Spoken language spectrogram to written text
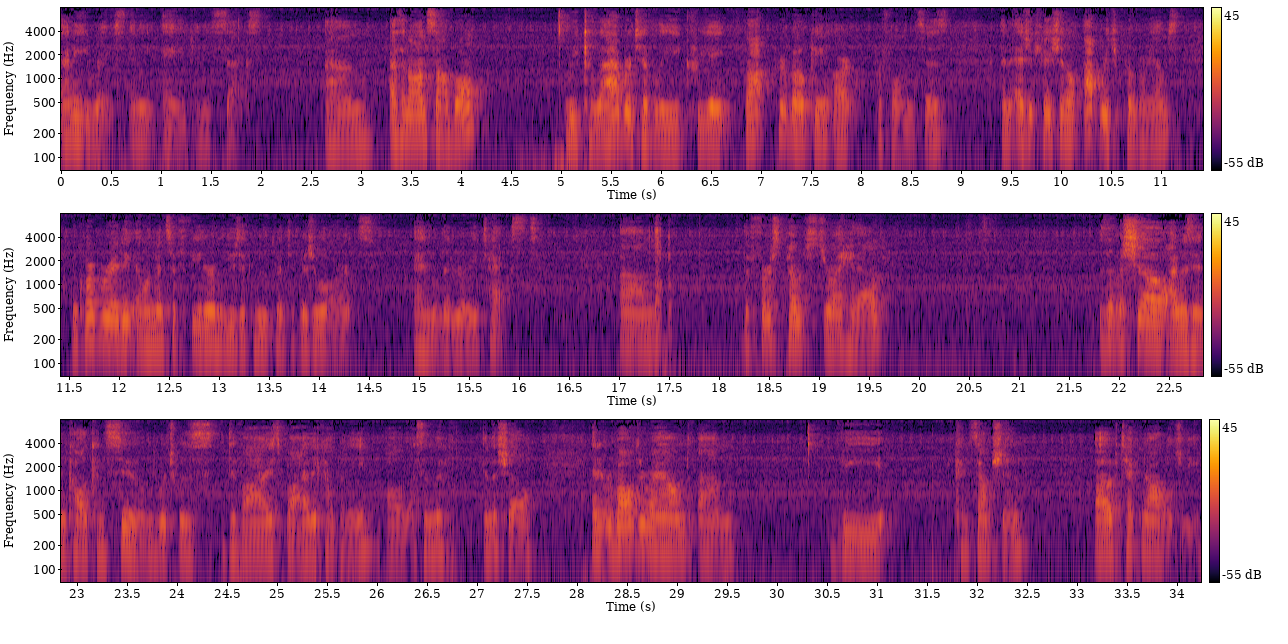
any race, any age, any sex. Um, as an ensemble, we collaboratively create thought provoking art performances and educational outreach programs incorporating elements of theater, music, movement, visual arts, and literary text. Um, the first poster I have is of a show I was in called Consumed, which was devised by the company, all of us in the in the show, and it revolved around um, the consumption of technology.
